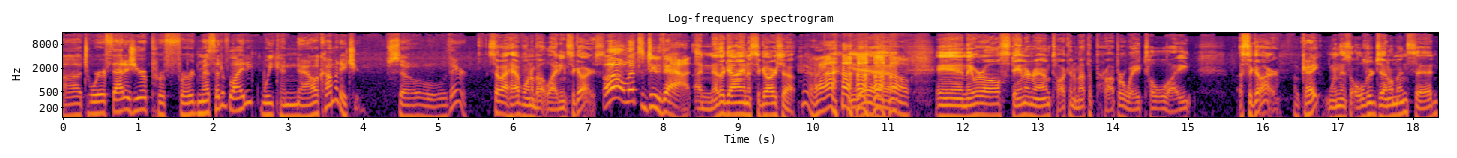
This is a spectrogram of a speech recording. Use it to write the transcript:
uh, to where if that is your preferred method of lighting, we can now accommodate you. So there. So I have one about lighting cigars. Oh, let's do that. Another guy in a cigar shop. Yeah. And they were all standing around talking about the proper way to light a cigar. Okay. When this older gentleman said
